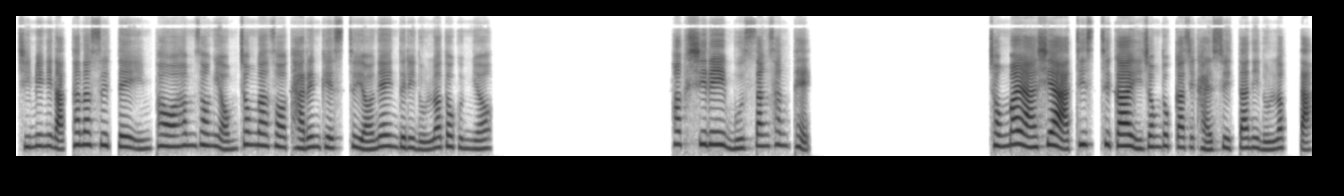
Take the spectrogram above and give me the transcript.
지민이 나타났을 때 인파와 함성이 엄청나서 다른 게스트 연예인들이 놀라더군요. 확실히 무쌍 상태. 정말 아시아 아티스트가 이 정도까지 갈 수 있다니 놀랍다.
